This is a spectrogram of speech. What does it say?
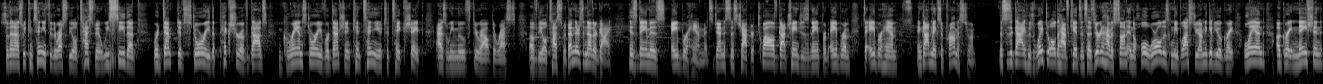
So then, as we continue through the rest of the Old Testament, we see the redemptive story, the picture of God's grand story of redemption, continue to take shape as we move throughout the rest of the Old Testament. Then there's another guy. His name is Abraham. It's Genesis chapter 12. God changes his name from Abram to Abraham, and God makes a promise to him. This is a guy who's way too old to have kids and says, You're going to have a son, and the whole world is going to be blessed through you. I'm going to give you a great land, a great nation.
